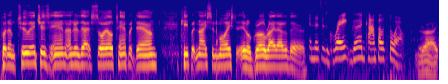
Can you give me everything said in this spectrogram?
Put them two inches in under that soil, tamp it down, keep it nice and moist. It'll grow right out of there. And this is great, good compost soil. Right.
